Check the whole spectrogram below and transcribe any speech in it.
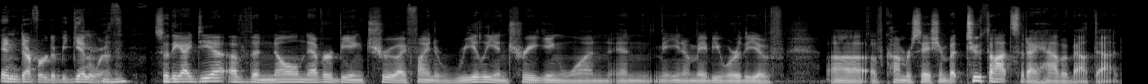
endeavor to begin with. Mm-hmm. So the idea of the null never being true, I find a really intriguing one, and you know maybe worthy of uh, of conversation. But two thoughts that I have about that.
